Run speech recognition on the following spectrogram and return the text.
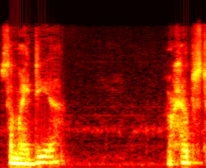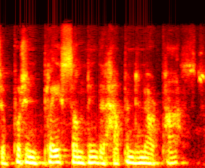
some idea or helps to put in place something that happened in our past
